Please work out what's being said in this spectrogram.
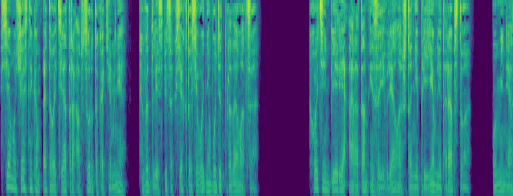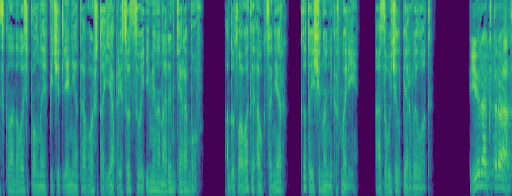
Всем участникам этого театра абсурда, как и мне, выдали список всех, кто сегодня будет продаваться. Хоть империя Аратан и заявляла, что не приемлет рабство, у меня складывалось полное впечатление того, что я присутствую именно на рынке рабов. А дутловатый аукционер, кто-то из чиновников мэрии, озвучил первый лот. Ирактрас,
